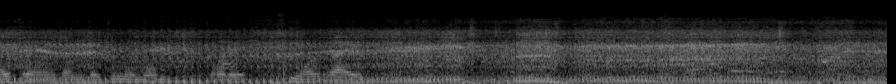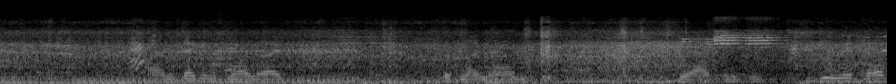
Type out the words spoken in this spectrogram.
Hi friends, I'm taking my mom for a small ride. I'm taking a small ride with my mom. She asked me to give a drop.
